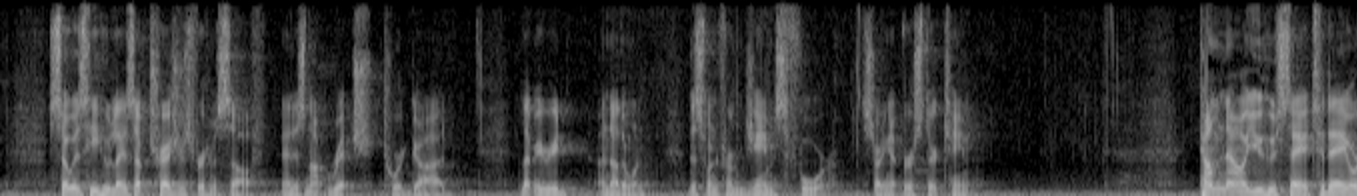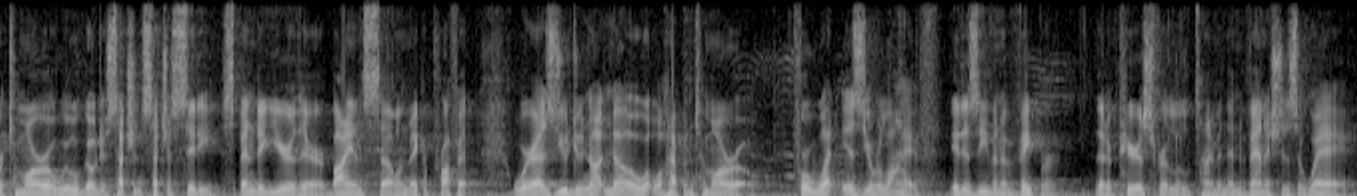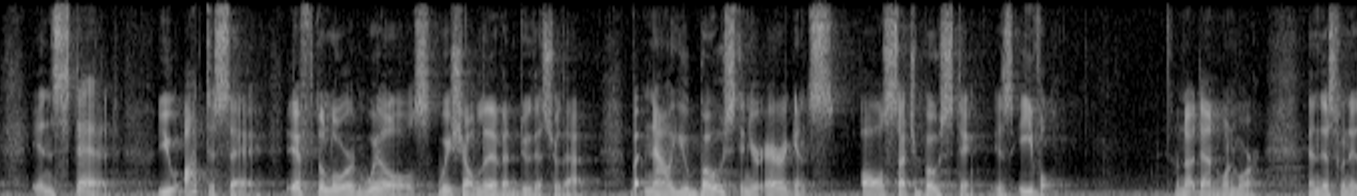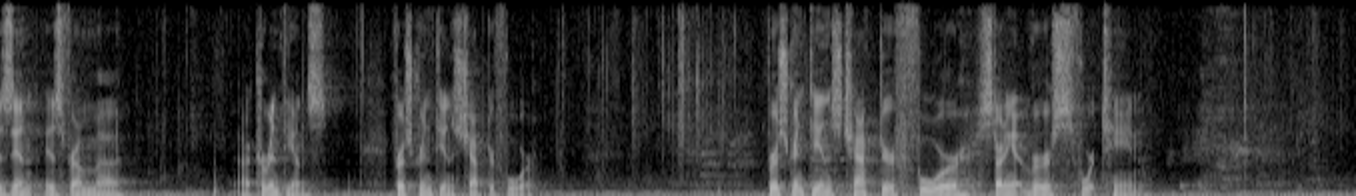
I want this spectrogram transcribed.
So is he who lays up treasures for himself and is not rich toward God. Let me read another one. This one from James 4, starting at verse 13. Come now, you who say, Today or tomorrow we will go to such and such a city, spend a year there, buy and sell, and make a profit, whereas you do not know what will happen tomorrow. For what is your life? It is even a vapor that appears for a little time and then vanishes away. Instead, you ought to say, If the Lord wills, we shall live and do this or that. But now you boast in your arrogance. All such boasting is evil. I'm not done, one more and this one is, in, is from uh, uh, Corinthians, 1 Corinthians chapter 4. 1 Corinthians chapter 4, starting at verse 14.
